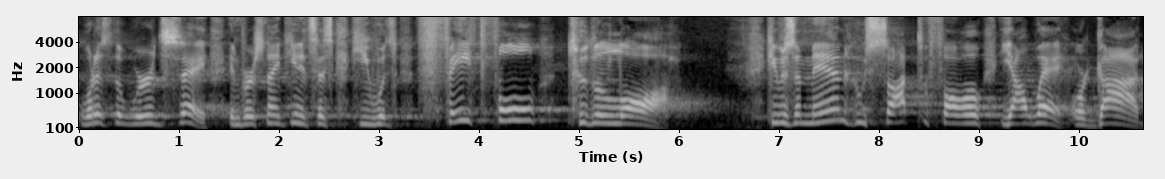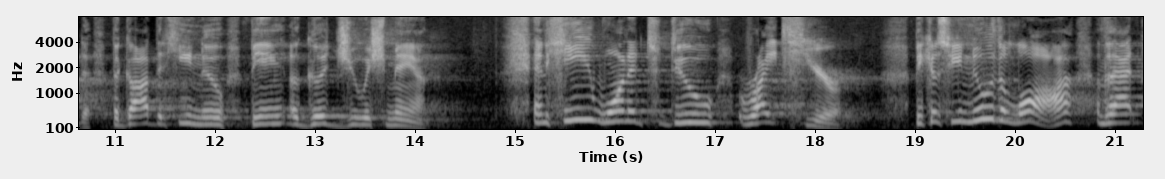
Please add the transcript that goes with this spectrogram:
what does the word say? In verse 19, it says, He was faithful to the law. He was a man who sought to follow Yahweh or God, the God that he knew, being a good Jewish man. And he wanted to do right here because he knew the law that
